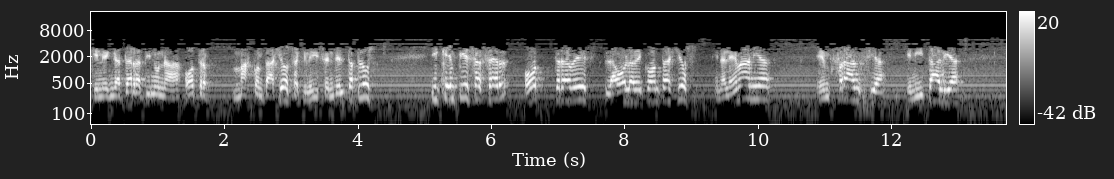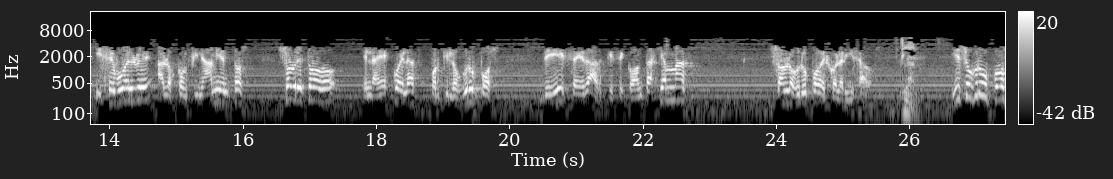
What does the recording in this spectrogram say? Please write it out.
que en Inglaterra tiene una otra más contagiosa que le dicen Delta Plus, y que empieza a ser otra vez la ola de contagios en Alemania, en Francia, en Italia, y se vuelve a los confinamientos, sobre todo en las escuelas, porque los grupos de esa edad que se contagian más son los grupos escolarizados. Claro. Y esos grupos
